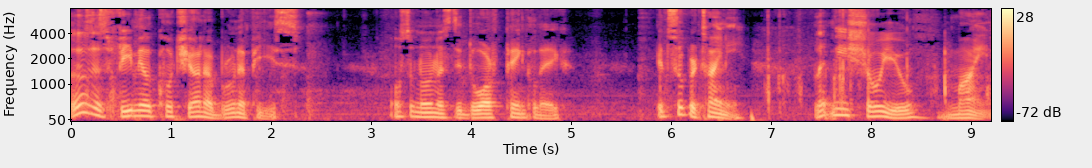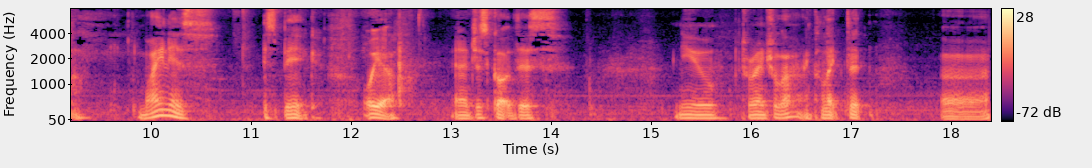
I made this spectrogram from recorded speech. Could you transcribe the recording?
this is female Kochiana brunnipes also known as the dwarf pink leg. It's super tiny. Let me show you mine. Mine is, is big. Oh yeah, and I just got this new tarantula. I collected uh,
